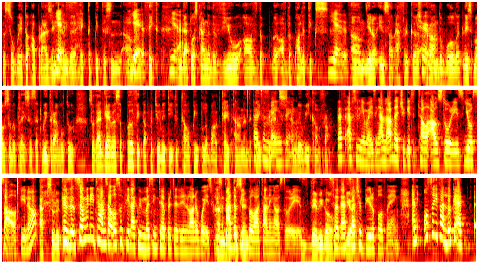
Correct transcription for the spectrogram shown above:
the Soweto uprising Yes. and the Hector Pieterson um, Yes. pick, Yeah. and that was kind of the view of the of the politics, Yes. um, you know, in South Africa, True. around the world, at least most of the places that we travel to. So that gave us a perfect opportunity to tell people about Cape Town and the That's Cape Flats and where we come from. That's absolutely amazing. I love that you get to tell our stories yourself, you know? Absolutely. Because so many times I also feel like we misinterpret it in a lot of ways because other 100%. people are telling our stories. There we go. So that's Yeah. such a beautiful thing. And also, if I look at uh,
